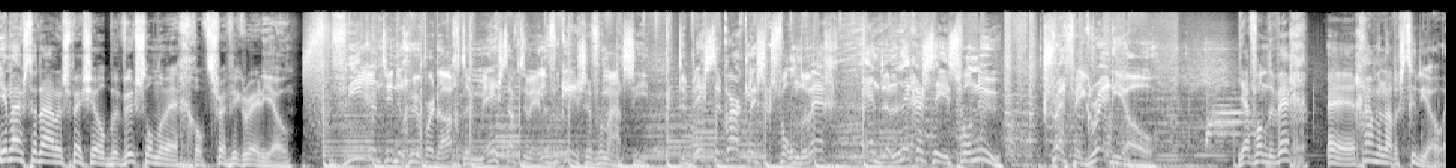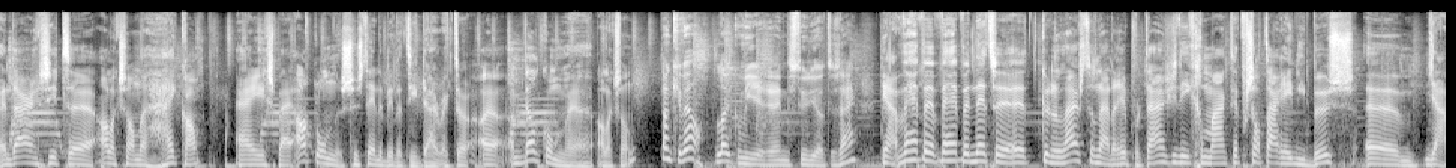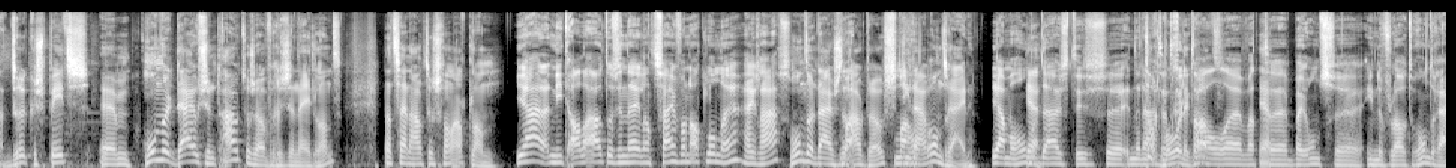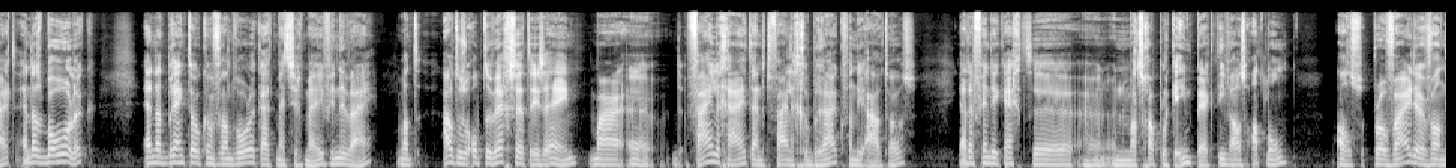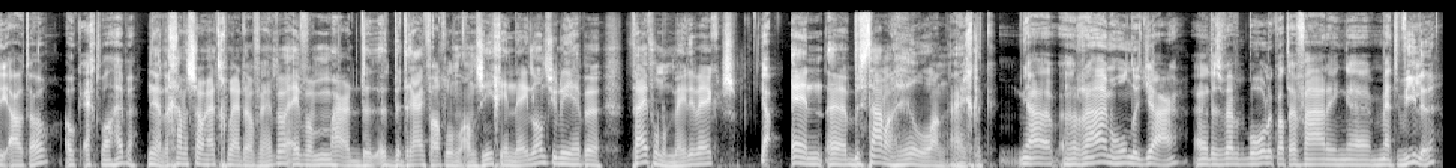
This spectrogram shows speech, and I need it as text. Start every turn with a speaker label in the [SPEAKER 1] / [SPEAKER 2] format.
[SPEAKER 1] Je luistert naar een special Bewust Onderweg op Traffic Radio.
[SPEAKER 2] 24 uur per dag de meest actuele verkeersinformatie. De beste car classics voor onderweg en de lekkerste is van nu. Traffic Radio.
[SPEAKER 1] Ja, van de weg eh, gaan we naar de studio. En daar zit eh, Alexander Heikamp. Hij is bij Adlon Sustainability Director. Eh, welkom, eh, Alexander.
[SPEAKER 3] Dankjewel. Leuk om hier in de studio te zijn.
[SPEAKER 1] Ja, we hebben, we hebben net eh, kunnen luisteren naar de reportage die ik gemaakt heb. Ik zat daar in die bus. Ehm, ja, drukke spits. Ehm 100.000 auto's overigens in Nederland. Dat zijn auto's van Adlon.
[SPEAKER 3] Ja, niet alle auto's in Nederland zijn van Adlon, hè? helaas.
[SPEAKER 1] 100.000
[SPEAKER 3] Maar-
[SPEAKER 1] auto's die
[SPEAKER 3] maar-
[SPEAKER 1] daar rondrijden.
[SPEAKER 3] Ja, maar 100.000 is inderdaad het
[SPEAKER 1] behoorlijk
[SPEAKER 3] getal
[SPEAKER 1] wat.
[SPEAKER 3] wat
[SPEAKER 1] Ja.
[SPEAKER 3] bij ons in de vloot rondrijdt. En dat is behoorlijk. En dat brengt ook een verantwoordelijkheid met zich mee, vinden wij. Want auto's op de weg zetten is één. Maar eh, de veiligheid en het veilig gebruik van die auto's... Ja, daar vind ik echt eh, een, maatschappelijke impact... die we als Adlon, als provider van die auto... ook echt wel hebben.
[SPEAKER 1] Ja, daar gaan we het zo uitgebreid over hebben. Even maar de, het bedrijf Adlon aan zich in Nederland. Jullie hebben 500 medewerkers.
[SPEAKER 3] Ja.
[SPEAKER 1] En eh, bestaan al heel lang eigenlijk.
[SPEAKER 3] ja, ruim 100 jaar. Eh, dus we hebben behoorlijk wat ervaring eh, met wielen.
